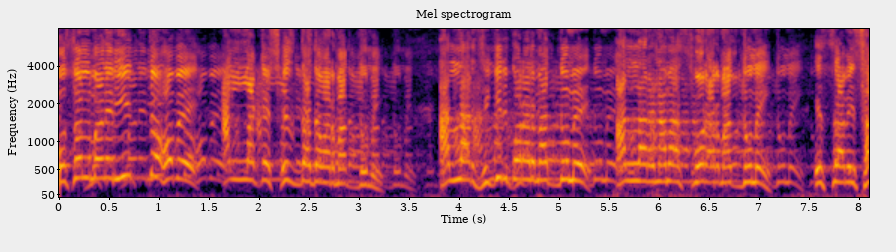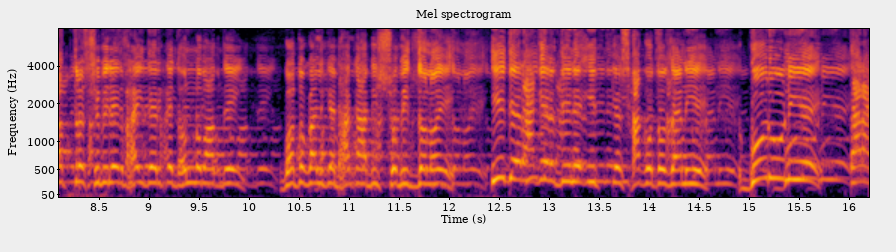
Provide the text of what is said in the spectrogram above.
মুসলমানের ঈদ তো হবে আল্লাহকে সেজদা দেওয়ার মাধ্যমে। আল্লাহর জিকির করার মাধ্যমে, আল্লাহর নামাজ পড়ার মাধ্যমে ইসলামী ছাত্র শিবিরের ভাইদেরকে ধন্যবাদ দেই। গতকালকে ঢাকা বিশ্ববিদ্যালয়ে ঈদের আগের দিনে ঈদকে স্বাগত জানিয়ে গরু নিয়ে তারা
